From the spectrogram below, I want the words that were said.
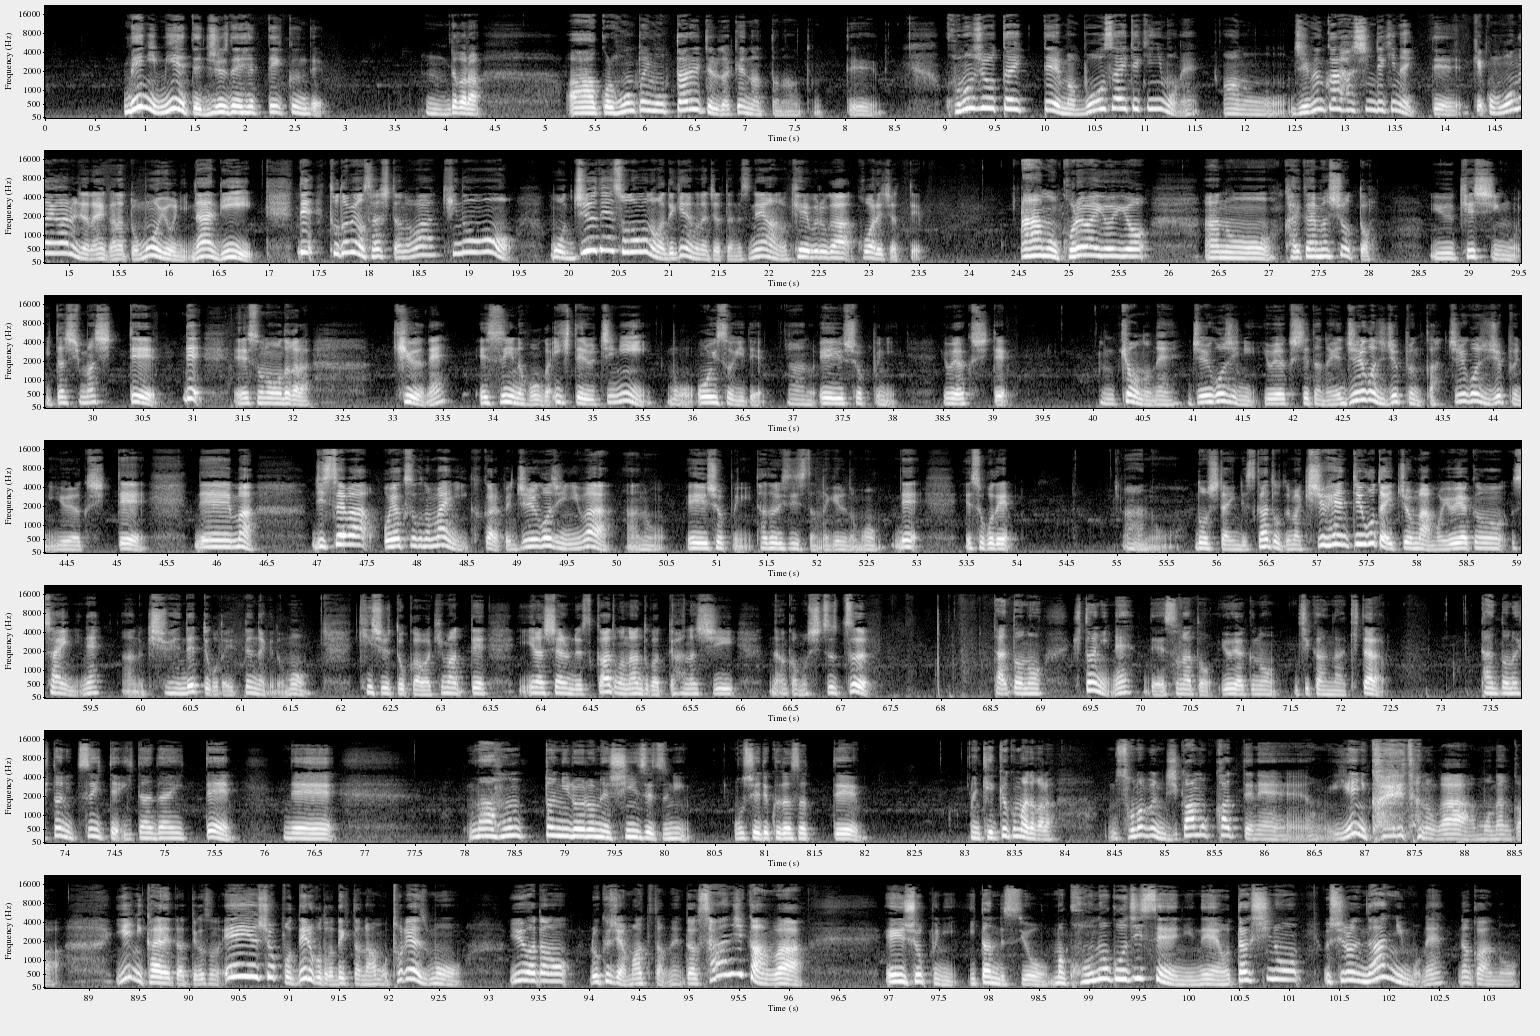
目に見えて充電減っていくんで。うん、だから、ああ、これ本当に持って歩いてるだけになったなと思って、この状態って、まあ、防災的にもね、あの、自分から発信できないって結構問題があるんじゃないかなと思うようになり、で、とどめを刺したのは、昨日、もう充電そのものができなくなっちゃったんですね。あの、ケーブルが壊れちゃって。ああ、もうこれはいよいよ、あの、買い替えましょうと。いう決心をいたしまして、で、えー、その、だから、旧ね、SE の方が生きてるうちに、もう大急ぎで、あの、au ショップに予約して、今日のね、15時に予約してたんだけど、15時10分か、15時10分に予約して、で、まあ、実際はお約束の前に行くから、やっぱり15時には、あの、au ショップにたどり着いてたんだけれども、で、そこで、あの、どうしたらいいんですか？ってことで、まあ、機種編っていうことは一応まあもう予約の際にね、あの、機種編でってことは言ってんだけども、機種とかは決まっていらっしゃるんですか？とかなんとかって話なんかもしつつ、担当の人にね、で、その後予約の時間が来たら、担当の人についていただいて、で、まあ本当にいろいろね、親切に教えてくださって、結局まあだから、その分時間もかかってね、家に帰れたのが、もうなんか、家に帰れたっていうか、その au ショップを出ることができたのは、もうとりあえずもう、夕方の6時は待ってたのね。だから3時間は、au ショップにいたんですよ。まあ、このご時世にね、私の後ろで何人もね、なんかあの、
